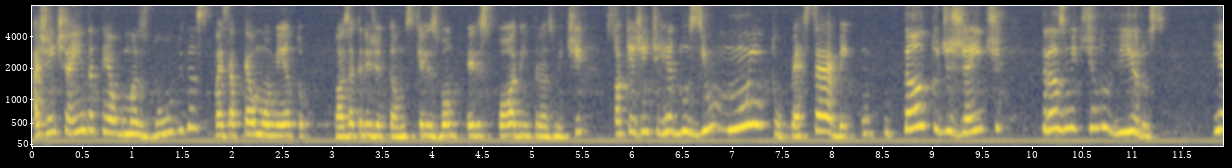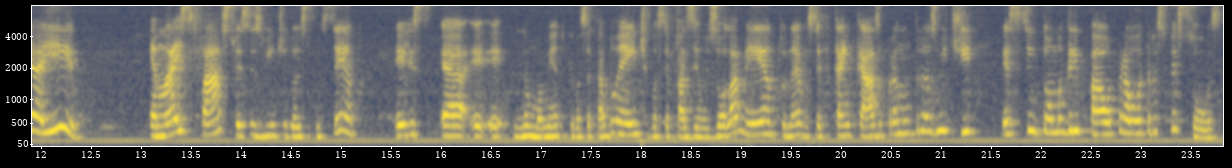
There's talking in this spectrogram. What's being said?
a gente ainda tem algumas dúvidas, mas até o momento nós acreditamos que eles vão, eles podem transmitir, só que a gente reduziu muito, percebem? O, o tanto de gente transmitindo vírus. E aí é mais fácil esses 22%, eles é, é, é, no momento que você está doente, você fazer um isolamento, né? Você ficar em casa para não transmitir esse sintoma gripal para outras pessoas.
